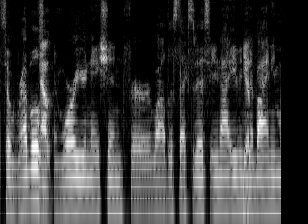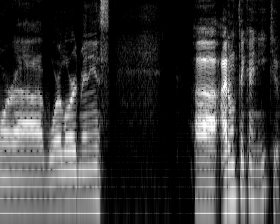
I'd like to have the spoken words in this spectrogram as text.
So Rebels now, and Warrior Nation for Wild West Exodus. You're not even yep. going to buy any more uh, Warlord minis. Uh, I don't think I need to.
